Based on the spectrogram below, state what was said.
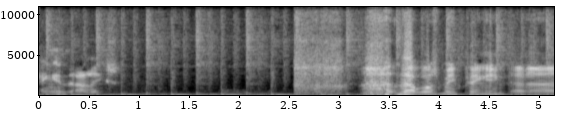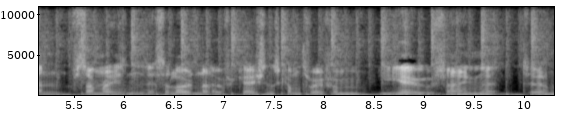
pinging, Alex? that was me pinging, and for some reason, it's a load of notifications come through from you saying that um,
